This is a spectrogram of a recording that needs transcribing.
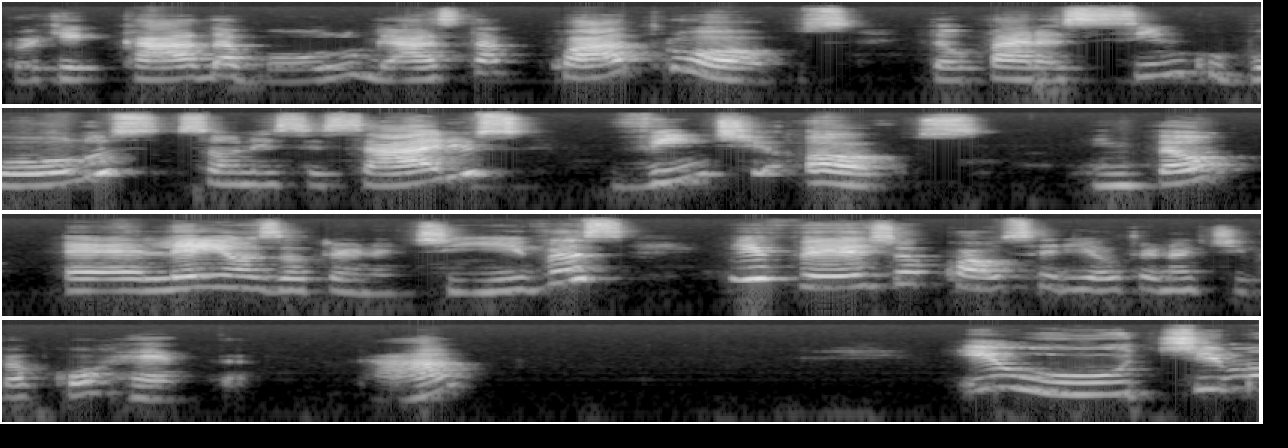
Porque cada bolo gasta quatro ovos. Então, para cinco bolos, são necessários 20 ovos. Então, é, leiam as alternativas e veja qual seria a alternativa correta, tá? E o último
